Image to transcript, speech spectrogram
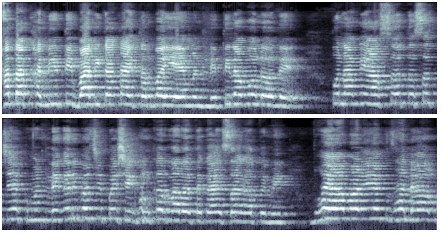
हाताखाली ती बालिका काय तर बाई आहे म्हणली तिला बोलवले. पुन्हा मी असं तसं चेक म्हटले गरीबाचे पैसे घेऊन करणार आहे तर काय सांगा तुम्ही? भोयाबाळी एक झाल्यावर.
